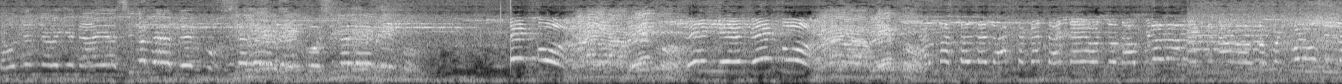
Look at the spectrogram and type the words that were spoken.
ಸೌಜನ್ಯರಿಗೆ ನ್ಯಾಯ ಸಿಗಲೇಬೇಕು. ಸಿಗಲೇಬೇಕು ಸಿಗಲೇಬೇಕು ಬೇಕು ಬೇಕೇ ಬೇಕು ಧರ್ಮಸ್ಥಳದಲ್ಲಿ ಆಗ್ತಕ್ಕಂಥ ಅನ್ಯಾಯವನ್ನು ನಾವು ಬಿಡಲ್ಲ ನಾವು ಸಪೋರ್ಟ್ ಕೊಡುವುದಿಲ್ಲ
